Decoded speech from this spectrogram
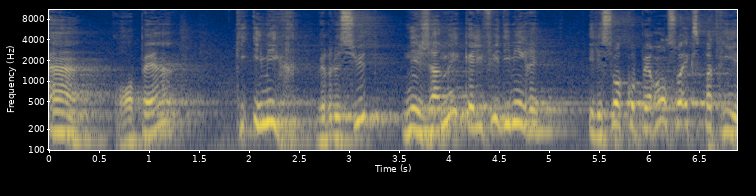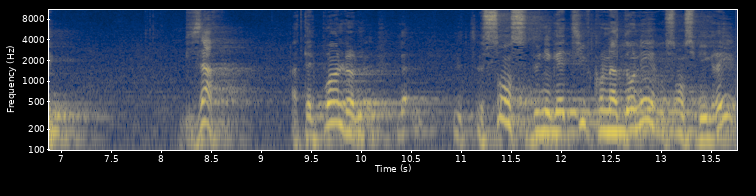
Un Européen qui immigre vers le sud n'est jamais qualifié d'immigré. Il est soit coopérant, soit expatrié. Bizarre. À tel point, le, sens du négatif qu'on a donné au sens immigré,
